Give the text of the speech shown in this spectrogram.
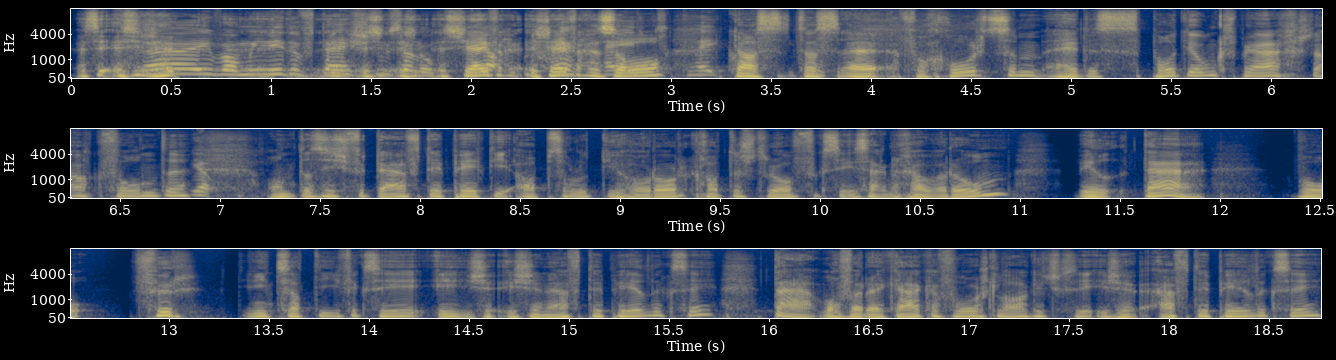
es, es ist, Nein, mich nicht auf den es, es, es, ist einfach, ja. ist einfach so, dass, dass äh, vor kurzem hat ein Podiumgespräch stattgefunden ja. und das ist für die FDP die absolute Horrorkatastrophe gewesen. Ich sage auch warum, weil der der für Initiative war, ist, ein FDPler. Der, der für einen Gegenvorschlag war, ist ein FDPler. Der,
